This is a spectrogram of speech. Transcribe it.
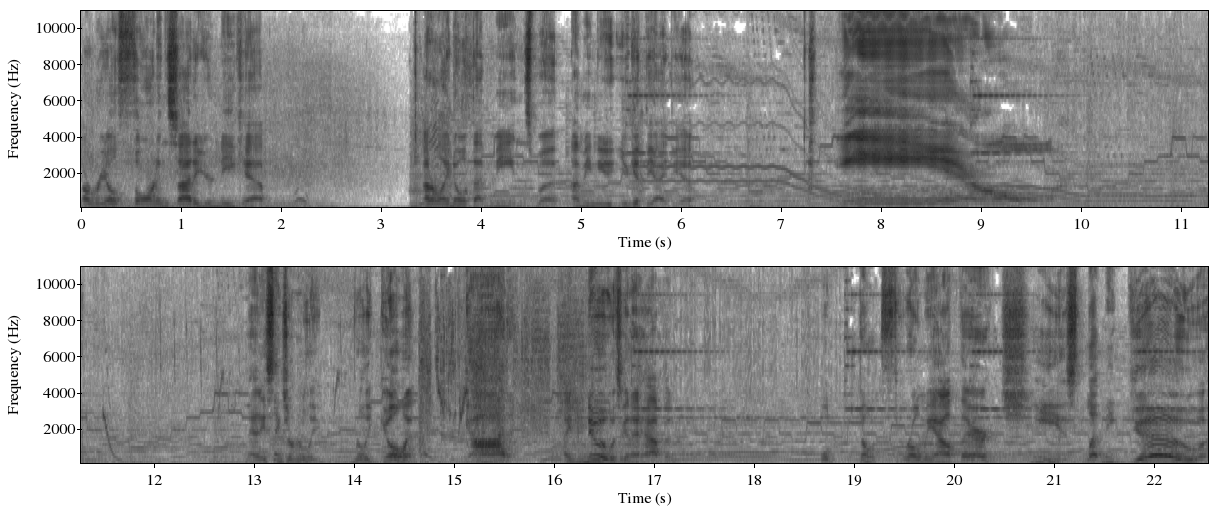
a real thorn inside of your kneecap. I don't really know what that means, but I mean you you get the idea. Man, these things are really really going. God. I knew it was gonna happen. Well, don't throw me out there. Jeez, let me go.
